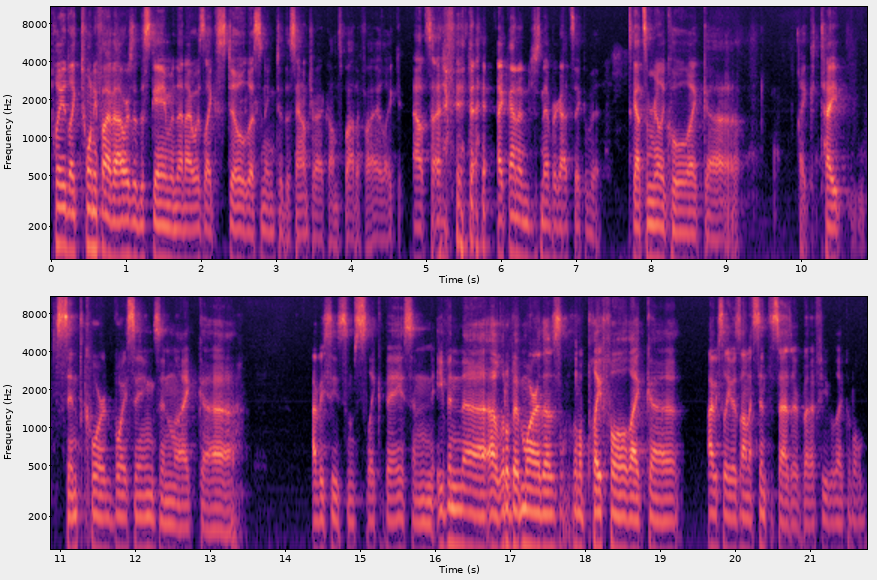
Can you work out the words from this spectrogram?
played like 25 hours of this game and then I was like still listening to the soundtrack on Spotify. Like outside of it, I, I kind of just never got sick of it. It's got some really cool like uh like tight synth chord voicings and like uh obviously some slick bass and even uh, a little bit more of those little playful like uh obviously it was on a synthesizer but a few like little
